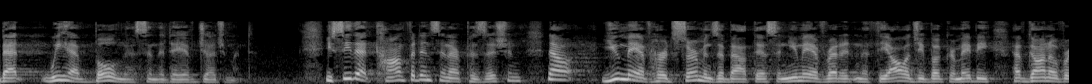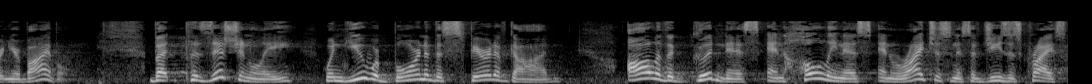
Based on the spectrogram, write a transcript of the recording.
that we have boldness in the day of judgment. You see that confidence in our position? Now, you may have heard sermons about this and you may have read it in a theology book or maybe have gone over it in your Bible. But positionally, when you were born of the Spirit of God, all of the goodness and holiness and righteousness of Jesus Christ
